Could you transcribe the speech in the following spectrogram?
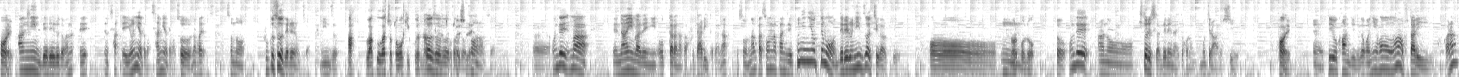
はい。3人出れるとかな、えさえ4人やとか3人やとか、そう、なんかその複数出れるんですよ、人数。あ、枠がちょっと大きくなってるってそうそうそうそうそう、ことですね。そうなんですよ。えーほんで、まあ、え何位までにおったらなんか2人とかな、そうなんかそんな感じで、国によっても出れる人数は違うっていう。ああ、うんなるほど。そうほんで、あのー、1人しか出れないところももちろんあるし、はい。えーっていう感じで、だから日本は2人なのかな、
